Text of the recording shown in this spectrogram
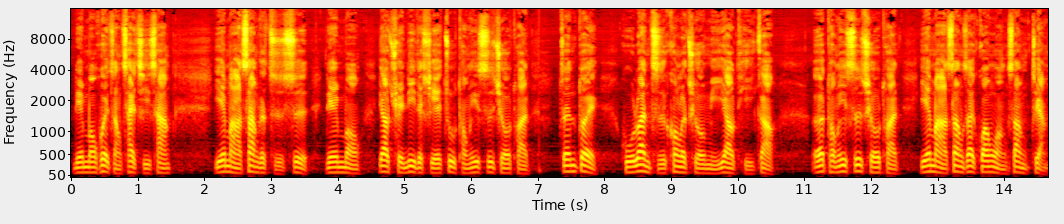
联盟会长蔡其昌也马上的指示联盟要全力的协助同一师球团针对。胡乱指控的球迷要提告，而同一支球团也马上在官网上讲，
